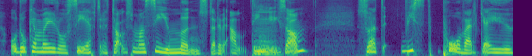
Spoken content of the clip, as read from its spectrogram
och då kan man ju då se efter ett tag, så man ser ju mönster över allting liksom. Så att visst påverkar ju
